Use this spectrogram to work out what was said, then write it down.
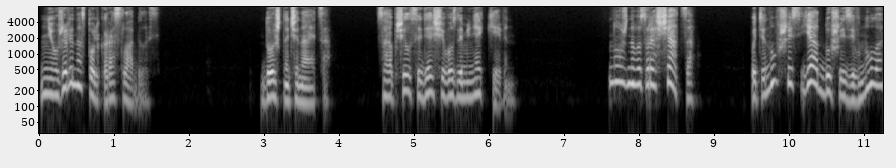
Неужели настолько расслабилась? Дождь начинается, сообщил сидящий возле меня Кевин. Нужно возвращаться. Потянувшись, я от души зевнула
